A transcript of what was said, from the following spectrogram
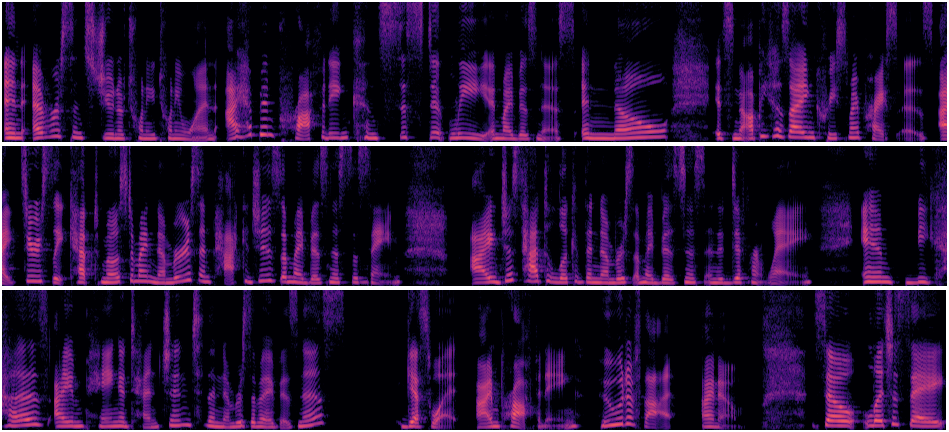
and ever since June of 2021, I have been profiting consistently in my business. And no, it's not because I increased my prices. I seriously kept most of my numbers and packages of my business the same. I just had to look at the numbers of my business in a different way. And because I am paying attention to the numbers of my business, guess what? I'm profiting. Who would have thought? I know. So let's just say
